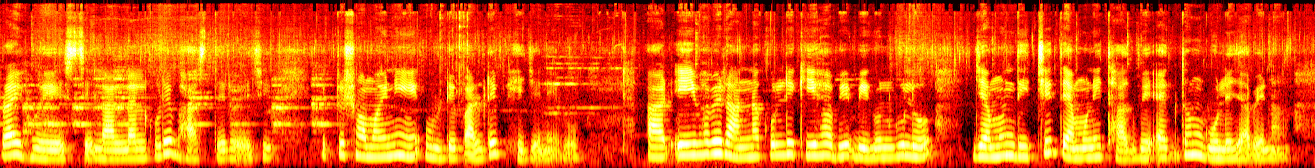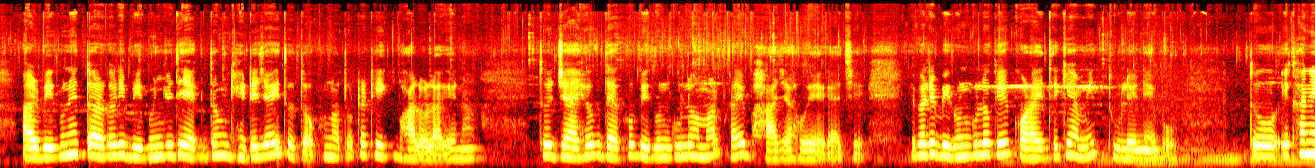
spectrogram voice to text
প্রায় হয়ে এসছে, লাল লাল করে ভাজতে রয়েছি। একটু সময় নিয়ে উল্টে পাল্টে ভেজে নেব। আর এইভাবে রান্না করলে কি হবে, বেগুনগুলো যেমন দিচ্ছি তেমনই থাকবে, একদম গলে যাবে না। আর বেগুনের তরকারি, বেগুন যদি একদম ঘেঁটে যায় তো তখন অতটা ঠিক ভালো লাগে না। তো যাই হোক, দেখো বেগুনগুলো আমার প্রায় ভাজা হয়ে গেছে। এবারে বেগুনগুলোকে কড়াই থেকে আমি তুলে নেব। তো এখানে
